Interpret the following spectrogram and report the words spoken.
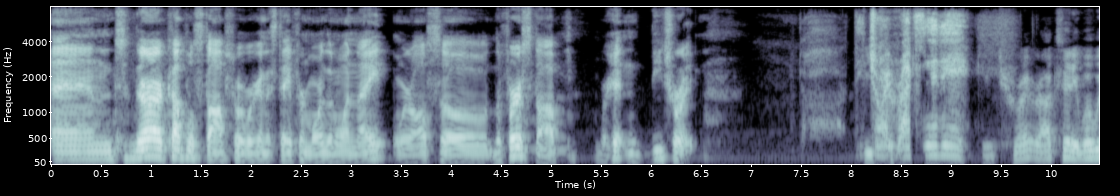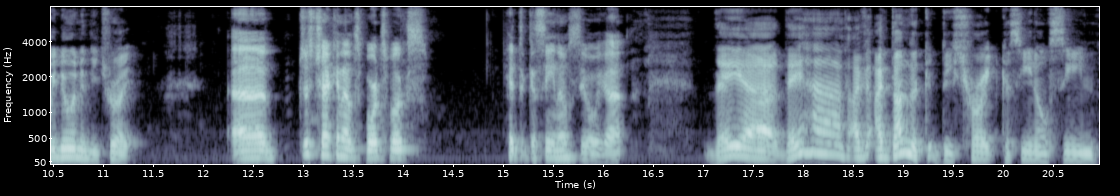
And there are a couple stops where we're going to stay for more than one night. We're also the first stop. We're hitting Detroit. Detroit Rock City. Detroit Rock City. What are we doing in Detroit? Uh, just checking out sports books. Hit the casino, see what we got. They uh they have I've I've done the Detroit casino scene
